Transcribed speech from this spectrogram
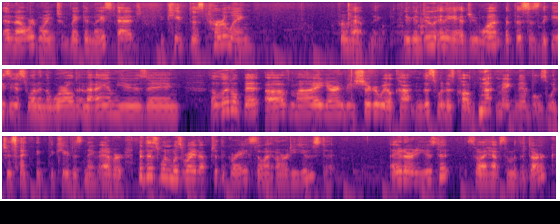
And now we're going to make a nice edge to keep this curling from happening. You can do any edge you want, but this is the easiest one in the world, and I am using a little bit of my Yarn Bee Sugar Wheel Cotton. This one is called Nutmeg Nibbles, which is, I think, the cutest name ever. But this one was right up to the gray, so I already used it. I had already used it, so I have some of the dark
